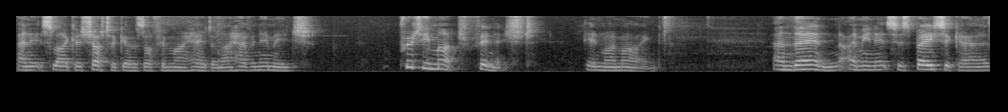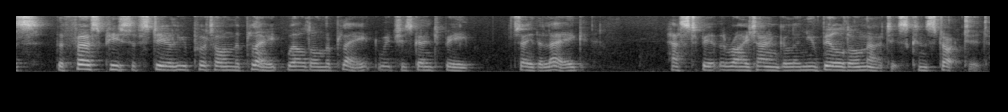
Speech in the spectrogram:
and it's like a shutter goes off in my head and I have an image pretty much finished in my mind. And then, I mean, it's as basic as the first piece of steel you put on the plate, weld on the plate, which is going to be, say, the leg, has to be at the right angle, and you build on that, it's constructed.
